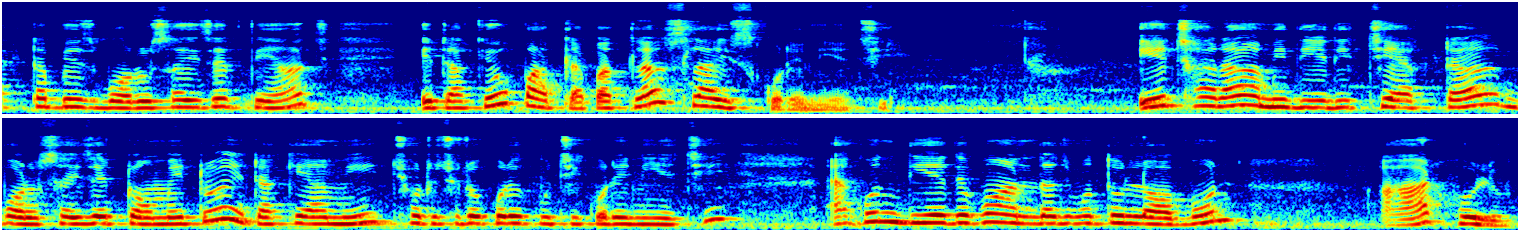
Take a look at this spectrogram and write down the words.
একটা বেশ বড় সাইজের পেঁয়াজ, এটাকেও পাতলা পাতলা স্লাইস করে নিয়েছি। এছাড়া আমি দিয়ে দিচ্ছি একটা বড় সাইজের টমেটো, এটাকে আমি ছোট ছোট করে কুচি করে নিয়েছি। এখন দিয়ে দেব আন্দাজ মতো লবণ আর হলুদ।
